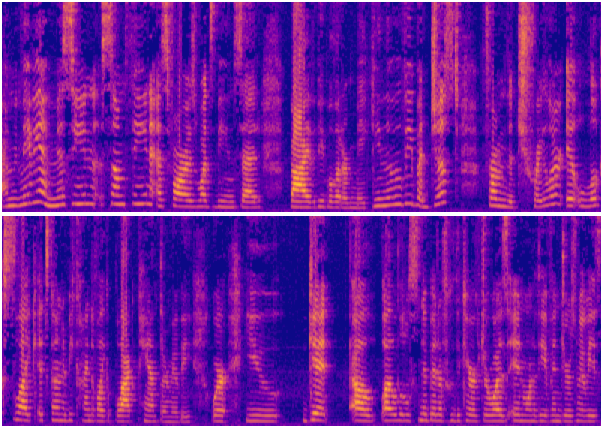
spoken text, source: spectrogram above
I mean, maybe I'm missing something as far as what's being said by the people that are making the movie, but just from the trailer, it looks like it's going to be kind of like a Black Panther movie where you get a, a little snippet of who the character was in one of the Avengers movies,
